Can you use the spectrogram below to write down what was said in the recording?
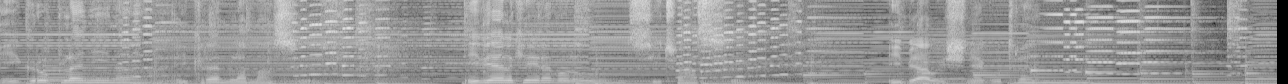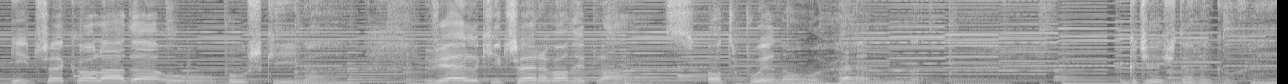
I grup Lenina, i Kremla masyw, i wielkiej rewolucji czasy, i biały śniegu tren i czekolada u Puszkina. Wielki czerwony plac odpłynął hen, gdzieś daleko hen.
